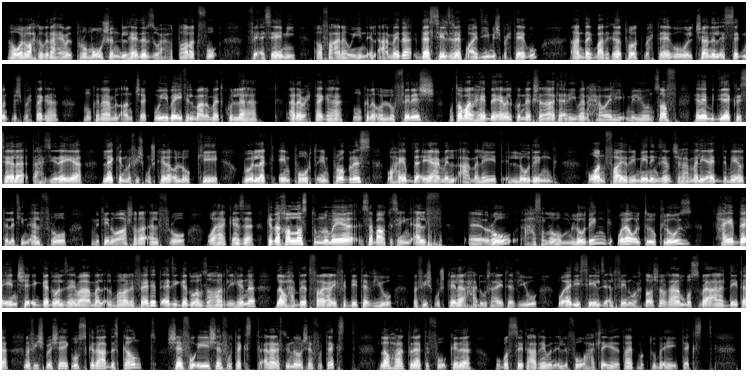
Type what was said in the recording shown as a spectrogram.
هو لوحده كده هيعمل promotion لل headers وهيحطها لك فوق في أسامي أو في عناوين الأعمدة. ده ال sales rep ID مش محتاجه. عندك بعد كده ال product محتاجه وال channel ال segment مش محتاجها ممكن أعمل uncheck وبقيه المعلومات كلها أنا محتاجها ممكن أقول له finish وطبعا هيبدأ يعمل connection على تقريبا حوالي مليون صف. هنا بيدي لك رسالة تحذيرية لكن مفيش مشكلة أقول له okay بيقول لك import in progress. وهيبدأ يعمل عملية ال loading one file remaining زي ما أنت شايف عمال يعد 130 ألف row 210 ألف row وهكذا. كده خلص 897 ألف row حصل لهم loading ولو قلت له close هيبدأ ينشئ الجدول زي ما عمل المرة اللي فاتت. أدي الجدول ظهر لي هنا. لو حبيت أتفرج عليه في ال data view مفيش مشكلة. هدوس على data view وأدي sales 2011 وتعالى نبص بقى على ال data. مفيش مشاكل. بص كده على ال discount شافوا إيه؟ شافوا text أنا عرفت إن هو شافوا text لو حضرتك طلعت فوق كده وبصيت على ال ribbon اللي فوق هتلاقي data type مكتوبة إيه؟ text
